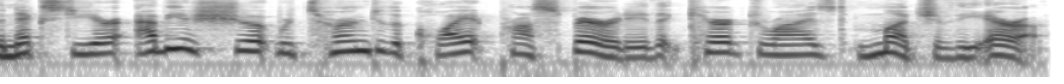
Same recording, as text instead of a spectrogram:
The next year, Abi-Ashur returned to the quiet prosperity that characterized much of the era,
